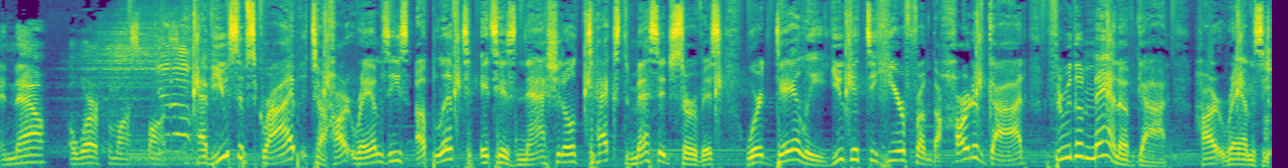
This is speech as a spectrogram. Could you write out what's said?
And now, a word from our sponsor. Have you subscribed to Hart Ramsey's Uplift? It's his national text message service where daily you get to hear from the heart of God through the man of God, Hart Ramsey.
